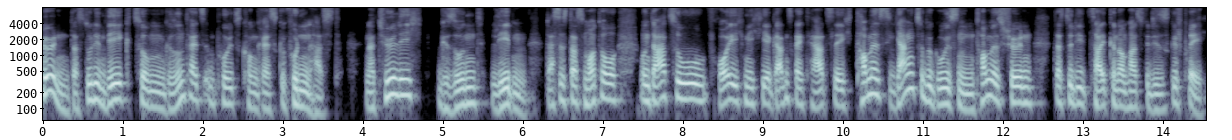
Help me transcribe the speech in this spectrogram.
Schön, dass du den Weg zum Gesundheitsimpuls-Kongress gefunden hast. Natürlich gesund leben. Das ist das Motto. Und dazu freue ich mich hier ganz recht herzlich, Thomas Young zu begrüßen. Thomas, schön, dass du die Zeit genommen hast für dieses Gespräch.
